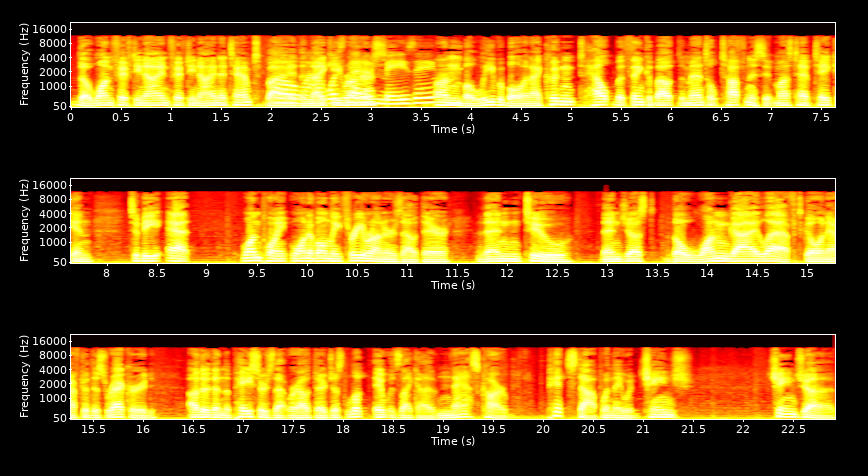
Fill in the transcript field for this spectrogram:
the 159.59 attempt by Oh, the wow. Nike Wasn't that runners. amazing? Unbelievable. And I couldn't help but think about the mental toughness it must have taken to be at one point one of only three runners out there, then two, then just the one guy left going after this record, other than the Pacers that were out there. Just look, it was like a NASCAR pit stop when they would change change uh,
